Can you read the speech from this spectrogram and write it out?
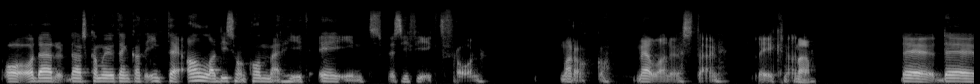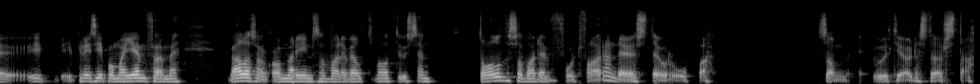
och, och där, där ska man ju tänka att inte alla de som kommer hit är inte specifikt från Marocko, Mellanöstern, liknande. Det, det, i, I princip om man jämför med, med alla som kommer in så var det väl 2012 så var det fortfarande Östeuropa som utgör det största.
